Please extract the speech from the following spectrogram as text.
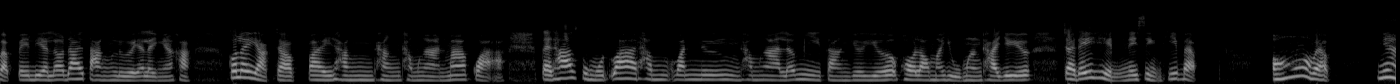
แบบไปเรียนแล้วได้ตังค์เลยอะไรเงี้ยค่ะ ก็เลยอยากจะไปทางทางทำงานมากกว่า แต่ถ้าสมมุติว่าทำวันหนึ่งทำงานแล้วมีตังค์เยอะๆ พอเรามาอยู่เมืองไทยเยอะๆ จะได้เห็นในสิ่งที่แบบอ๋อแบบเนี่ย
